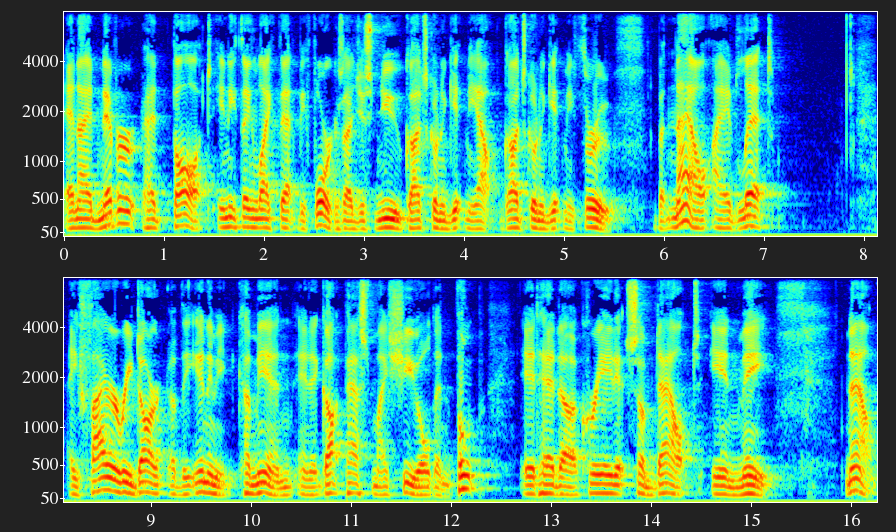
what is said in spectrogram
And I had never had thought anything like that before because I just knew God's going to get me out. God's going to get me through. But now I had let a fiery dart of the enemy come in and it got past my shield and boom, it had uh, created some doubt in me. Now,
